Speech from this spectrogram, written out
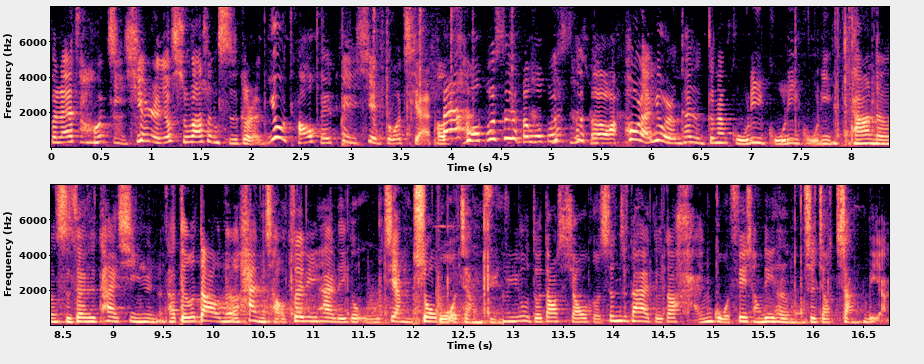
本来从几千人就输到剩十个人，又逃回沛县躲起来。但我不适合，我不适合。啊 后来又有人开始跟他鼓励，鼓励，鼓励。他呢，实在是太幸运了，他得到呢汉朝最厉害的一个武将周勃将军，又得到萧何，甚至他还得到韩国非常厉害的谋士叫张良。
